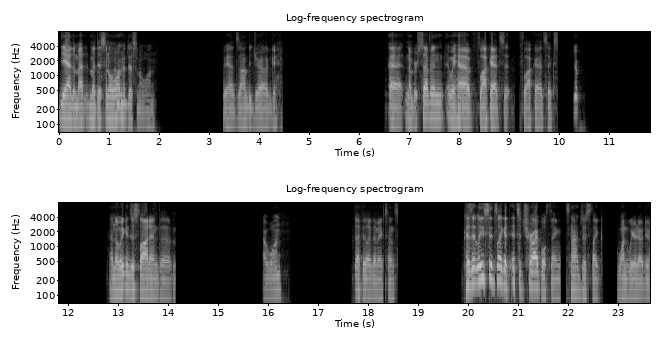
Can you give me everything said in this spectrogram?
Yeah, the med- medicinal the one. medicinal one. we had zombie drug at number seven, and we have Flakka at si- Flakka at six. Yep. And then we can just slot in the. At one, I feel like that makes sense. Because at least it's like a it's a tribal thing. It's not just like one weirdo doing.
